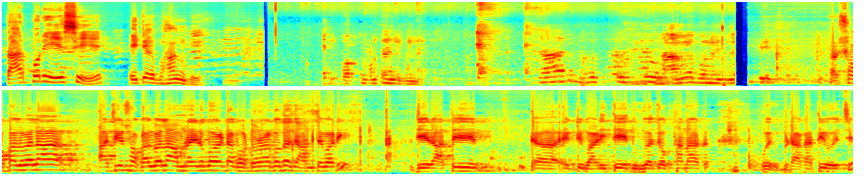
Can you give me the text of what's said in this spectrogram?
তারপরে এসে এইটা ভাঙবে। আর সকালবেলা আজকে সকালবেলা আমরা এরকম একটা ঘটনার কথা জানতে পারি। যে রাতে একটি বাড়িতে দুর্গাচক থানার হয়ে- ডাকাতি হয়েছে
